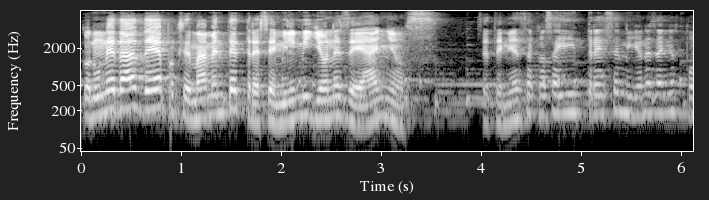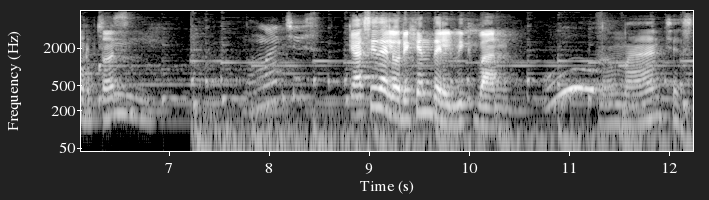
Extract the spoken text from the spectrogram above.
con una edad de aproximadamente 13 mil millones de años. Se tenía esa cosa ahí 13 millones de años por todo el No manches. Casi del origen del Big Bang. Uh, No manches.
